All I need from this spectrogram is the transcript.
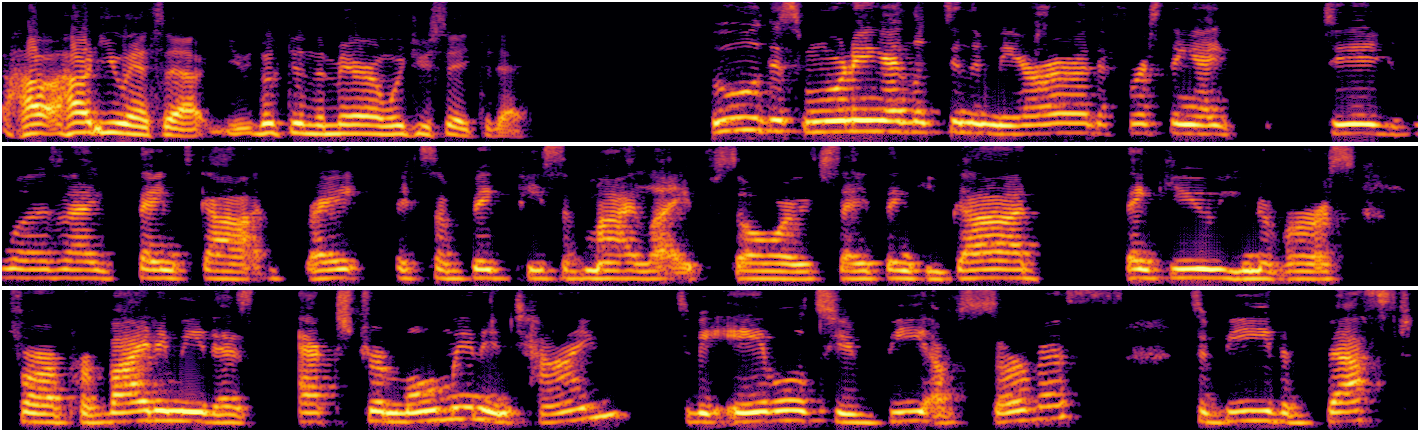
how, how do you answer that? You looked in the mirror and what'd you say today? Ooh, this morning I looked in the mirror. The first thing I did was I thanked God, right? It's a big piece of my life. So I say, thank you, God. Thank you, universe, for providing me this extra moment in time to be able to be of service, to be the best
